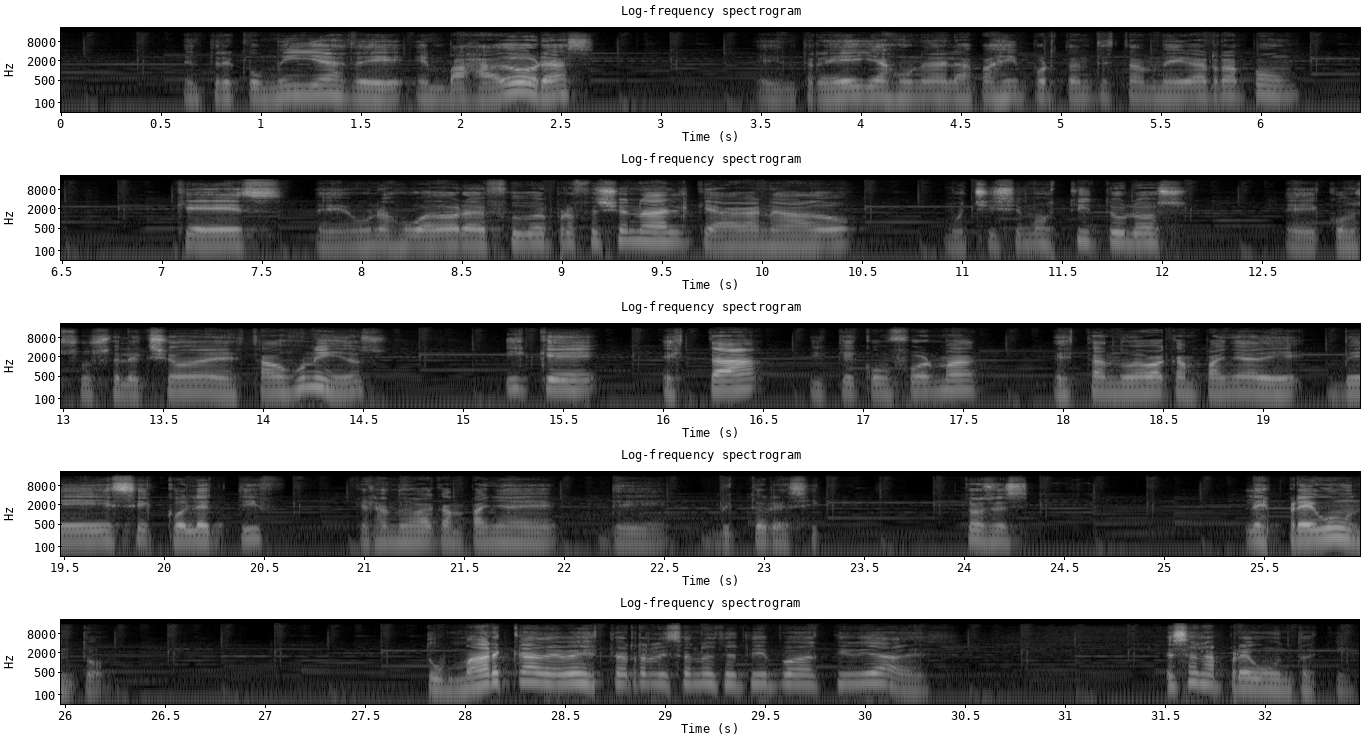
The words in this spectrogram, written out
entre comillas, de embajadoras. Entre ellas, una de las más importantes está Mega Rapón, que es eh, una jugadora de fútbol profesional que ha ganado muchísimos títulos eh, con su selección en Estados Unidos y que está y que conforma esta nueva campaña de BS Collective, que es la nueva campaña de, de Victoria's. Entonces, les pregunto, ¿tu marca debe estar realizando este tipo de actividades? Esa es la pregunta aquí.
